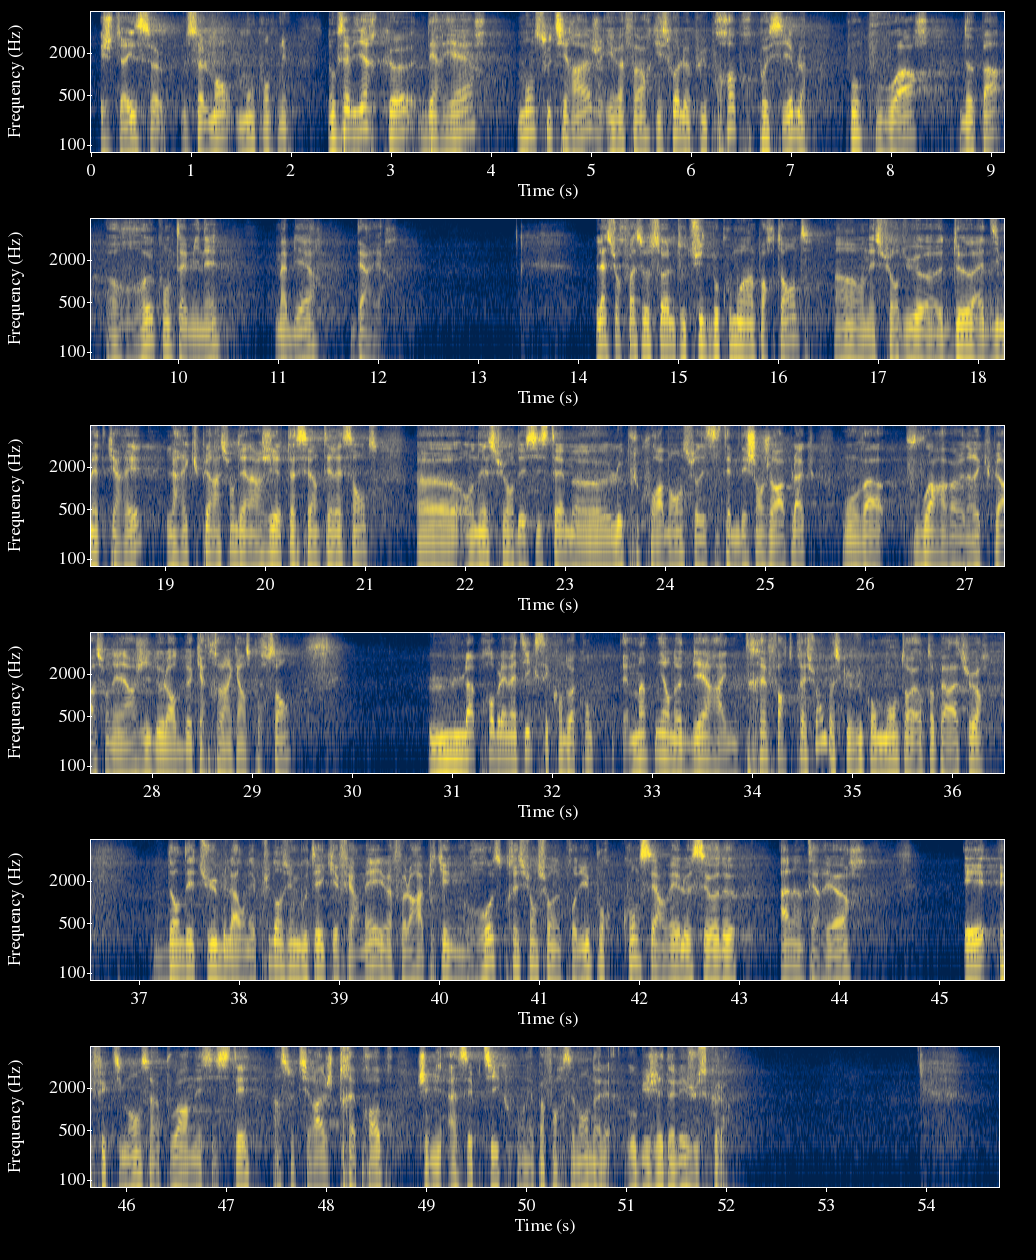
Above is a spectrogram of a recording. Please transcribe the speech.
et je stérilise seulement mon contenu. Donc ça veut dire que derrière, mon soutirage, il va falloir qu'il soit le plus propre possible pour pouvoir ne pas recontaminer ma bière derrière. La surface au sol, tout de suite, beaucoup moins importante. Hein, on est sur du 2 euh, à 10 mètres carrés. La récupération d'énergie est assez intéressante. Euh, on est sur des systèmes, euh, le plus couramment, sur des systèmes d'échangeurs à plaques, où on va pouvoir avoir une récupération d'énergie de l'ordre de 95%. La problématique, c'est qu'on doit maintenir notre bière à une très forte pression, parce que vu qu'on monte en température dans des tubes, là on n'est plus dans une bouteille qui est fermée, il va falloir appliquer une grosse pression sur notre produit pour conserver le CO2 à l'intérieur. Et effectivement, ça va pouvoir nécessiter un soutirage très propre. J'ai mis aseptique, on n'est pas forcément obligé d'aller jusque-là.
